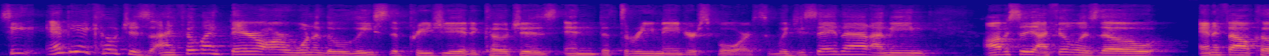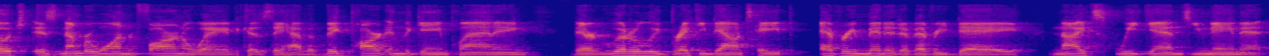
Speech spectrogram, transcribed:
See, NBA coaches, I feel like they are one of the least appreciated coaches in the three major sports. Would you say that? I mean, obviously, I feel as though NFL coach is number one far and away because they have a big part in the game planning. They're literally breaking down tape every minute of every day, nights, weekends, you name it.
